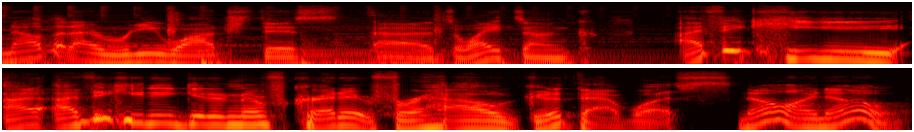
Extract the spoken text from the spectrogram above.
Now that I rewatched this uh, Dwight dunk, I think he, I, I think he didn't get enough credit for how good that was. No, I know.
